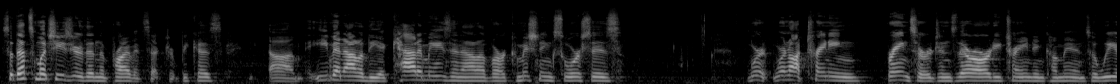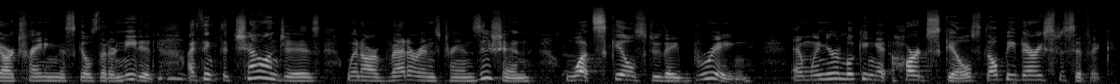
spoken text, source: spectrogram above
so that's much easier than the private sector because um, even out of the academies and out of our commissioning sources, we're, we're not training brain surgeons, they're already trained and come in, so we are training the skills that are needed. I think the challenge is when our veterans transition, what skills do they bring? And when you're looking at hard skills, they'll be very specific.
